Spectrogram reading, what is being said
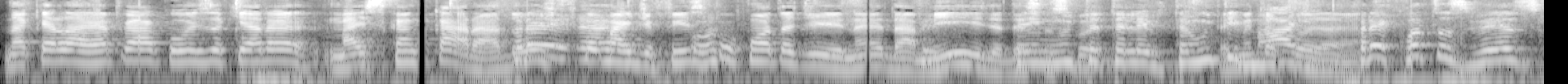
Naquela época a coisa que era mais escancarada. Hoje ficou é, mais difícil por conta de, né, da mídia, tem muita televisão, tem muita tem imagem. Muita Frei, quantas vezes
